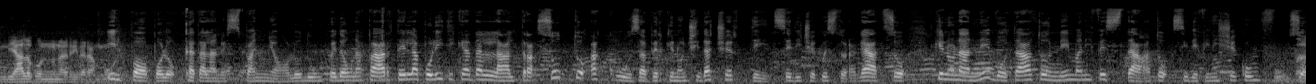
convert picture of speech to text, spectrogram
il dialogo non arriverà mai. Il popolo catalano e spagnolo, dunque, da una parte e la politica dall'altra, sotto accusa perché non ci dà certezze, dice questo ragazzo, che non ha né votato né manifestato, si definisce confuso.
